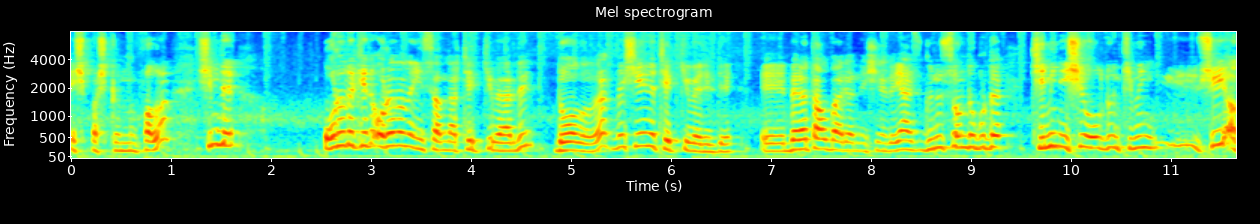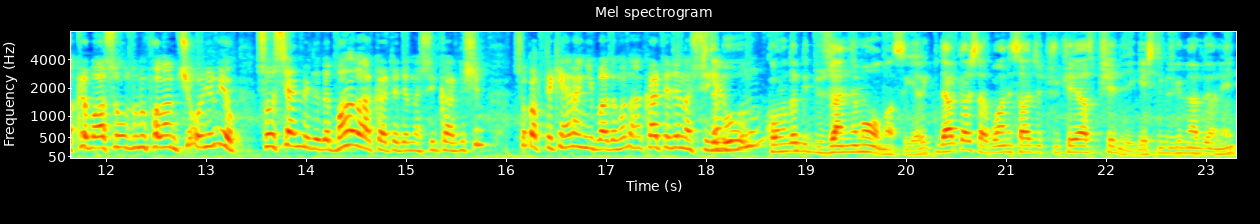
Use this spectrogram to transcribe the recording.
eş başkanının falan. Şimdi Oradaki orada da insanlar tepki verdi doğal olarak ve şeye de tepki verildi. E, Berat Albayrak'ın eşine de. Yani günün sonunda burada kimin eşi olduğunu, kimin e, şey akrabası olduğunu falan bir şey önemi yok. Sosyal medyada bana da hakaret edemezsin kardeşim. Sokaktaki herhangi bir adama da hakaret edemezsin. İşte yani bu bunun konuda bir düzenleme olması gerek. Bir de arkadaşlar bu hani sadece Türkiye'ye has bir şey değil. Geçtiğimiz günlerde örneğin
